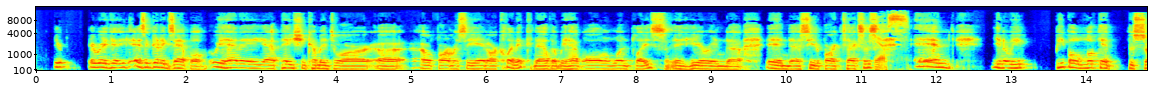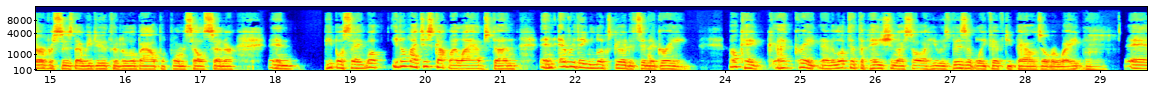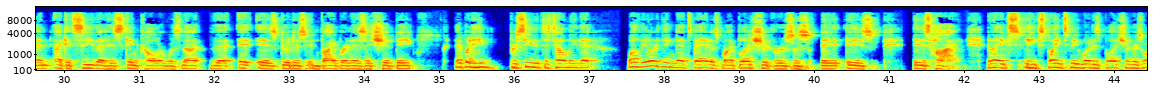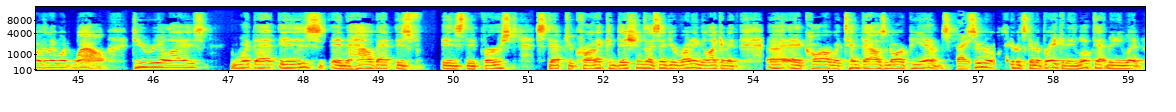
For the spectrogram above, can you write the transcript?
As a good example, we had a, a patient come into our uh, our pharmacy and our clinic. Now that we have all in one place here in uh, in uh, Cedar Park, Texas, yes, and you know we people look at the services that we do through the LaValle Performance Health Center, and people say, well, you know, I just got my labs done and everything looks good. It's in the green. Okay, uh, great. And I looked at the patient. I saw he was visibly 50 pounds overweight. Mm-hmm. And I could see that his skin color was not the, as good as and vibrant as it should be. But he proceeded to tell me that, well, the only thing that's bad is my blood sugars is, is, is high. And I, he explained to me what his blood sugars was. And I went, wow, do you realize what that is and how that is is the first step to chronic conditions. I said you're running like in a, uh, a car with 10,000 RPMs. Right. Sooner or later it's going to break. And he looked at me and he went,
